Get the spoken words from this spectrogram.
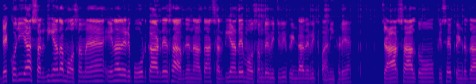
ਦੇਖੋ ਜੀ ਆ ਸਰਦੀਆਂ ਦਾ ਮੌਸਮ ਹੈ ਇਹਨਾਂ ਦੇ ਰਿਪੋਰਟ ਕਾਰਡ ਦੇ ਹਿਸਾਬ ਦੇ ਨਾਲ ਤਾਂ ਸਰਦੀਆਂ ਦੇ ਮੌਸਮ ਦੇ ਵਿੱਚ ਵੀ ਪਿੰਡਾਂ ਦੇ ਵਿੱਚ ਪਾਣੀ ਖੜਿਆ 4 ਸਾਲ ਤੋਂ ਕਿਸੇ ਪਿੰਡ ਦਾ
